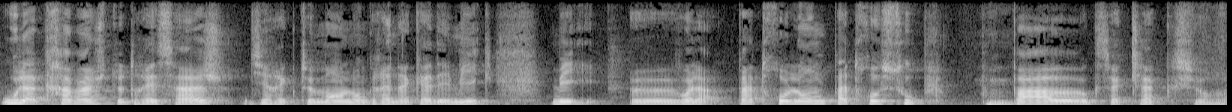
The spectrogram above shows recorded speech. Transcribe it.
ou la cravache de dressage directement, longue graine académique, mais euh, voilà, pas trop longue, pas trop souple Hmm. Pas euh, que ça claque sur euh,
